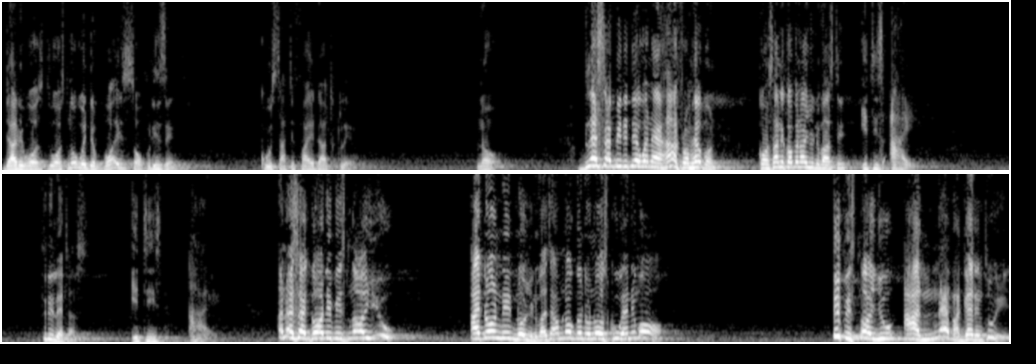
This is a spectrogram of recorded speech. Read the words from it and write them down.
There was, there was no way the voice of reason could certify that claim. No. Blessed be the day when I heard from heaven concerning Covenant University, it is I. Three letters. It is I. And I said, God, if it's not you, I don't need no university. I'm not going to no school anymore. If it's not you, I'll never get into it.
